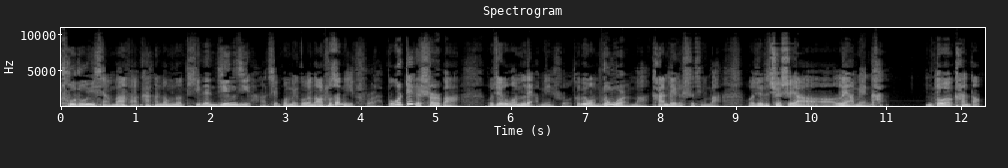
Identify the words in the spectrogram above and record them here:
出主意想办法，看看能不能提振经济啊。结果美国又闹出这么一出来。不过这个事儿吧，我觉得我们两面说，特别我们中国人吧，看这个事情吧，我觉得确实要两面看，都要看到。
